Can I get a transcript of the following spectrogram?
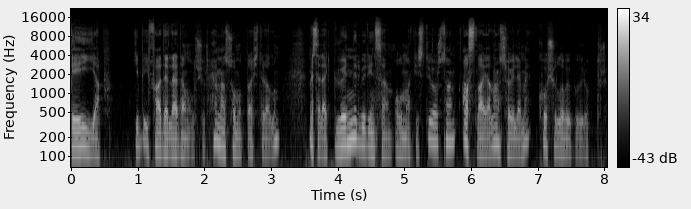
B'yi yap gibi ifadelerden oluşur. Hemen somutlaştıralım. Mesela güvenilir bir insan olmak istiyorsan asla yalan söyleme koşullu bir buyruktur.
